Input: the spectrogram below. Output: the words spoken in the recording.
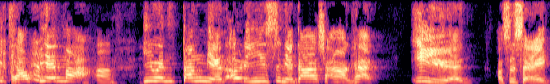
一条边嘛，因为当年二零一四年大家想想看，议员啊是谁，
